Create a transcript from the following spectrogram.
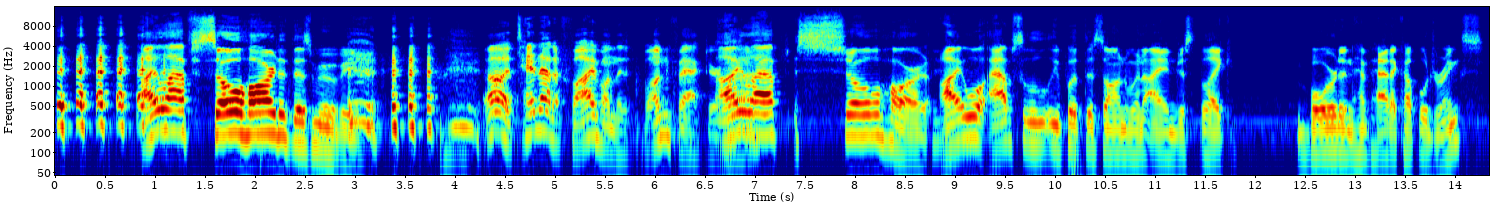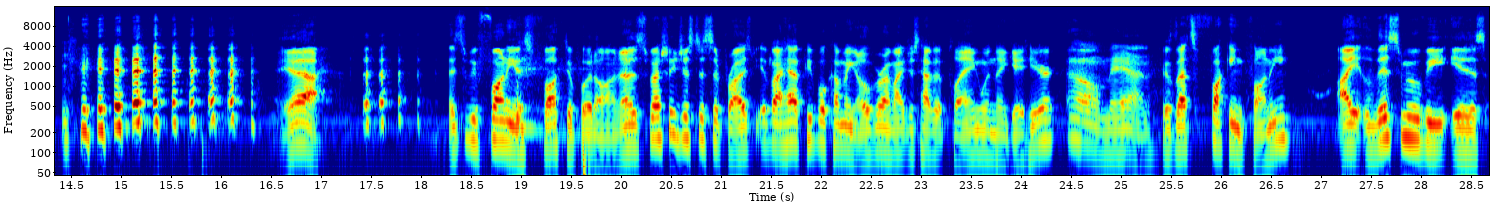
I laughed so hard at this movie. oh, 10 out of five on the fun factor. I laughed so hard. I will absolutely put this on when I am just like bored and have had a couple drinks. Yeah. This would be funny as fuck to put on, especially just to surprise. If I have people coming over, I might just have it playing when they get here oh man. because that's fucking funny. I this movie is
